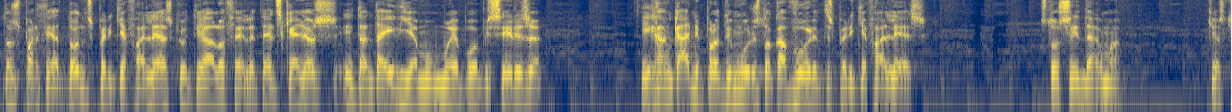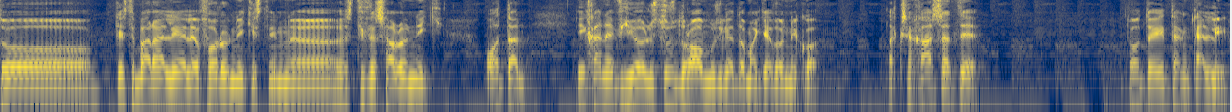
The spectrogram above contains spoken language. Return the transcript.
των Σπαρθιατών, της περικεφαλαίας και ό,τι άλλο θέλετε. Έτσι κι αλλιώς ήταν τα ίδια μου μου που επί ΣΥΡΙΖΑ είχαν κάνει πρώτη μούρη στο καβούρι τη περικεφαλαία. Στο Σύνταγμα και, στο, και στην παραλία Λεωφόρου Νίκης στην, ε, στη Θεσσαλονίκη. Όταν είχαν βγει όλοι στους δρόμους για το Μακεδονικό. Τα ξεχάσατε; Τότε ήταν καλοί.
